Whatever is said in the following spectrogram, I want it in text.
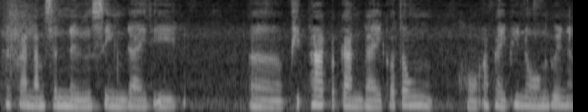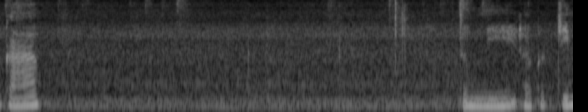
และการนำเสนอสิ่งใดที่ผิดพลาดประการใดก็ต้องขออภัยพี่น้องด้วยนะคะ ตรงนี้เราก็จิ้ม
